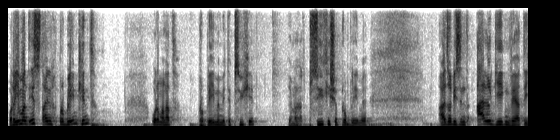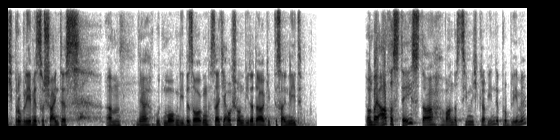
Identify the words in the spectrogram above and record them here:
oder jemand ist ein Problemkind. Oder man hat Probleme mit der Psyche. Jemand hat psychische Probleme. Also die sind allgegenwärtig Probleme, so scheint es. Ähm, ja, guten Morgen, liebe Sorgen, seid ihr auch schon wieder da? Gibt es ein Lied? Und bei Arthur Stace, da waren das ziemlich gravierende Probleme.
